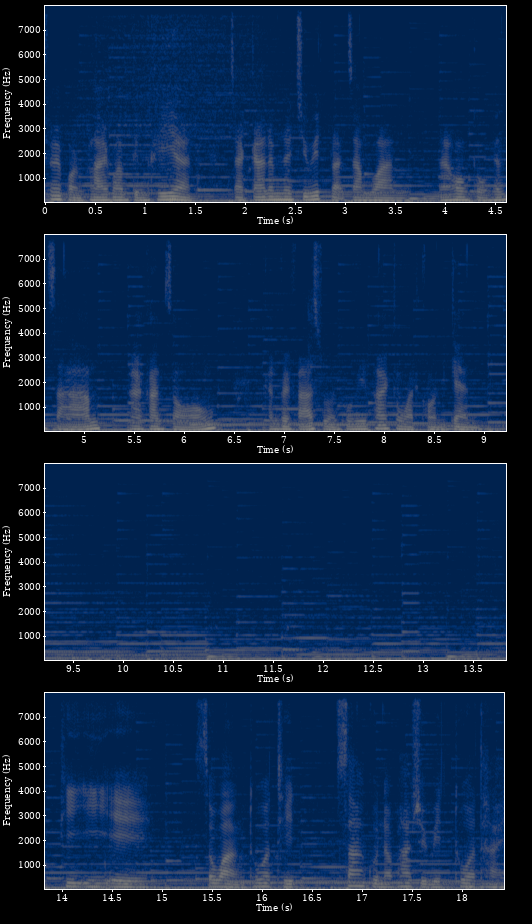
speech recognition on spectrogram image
ช่วยผ่อนคลายความตึงเครียด จากการดำเนินชีวิตประจำวันณห้องโถงชั้น 3 อาคาร 2 การไฟฟ้าส่วนภูมิภาคจังหวัดขอนแก่น PEA สว่างทั่วทิศ สร้างคุณภาพชีวิตทั่วไทย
